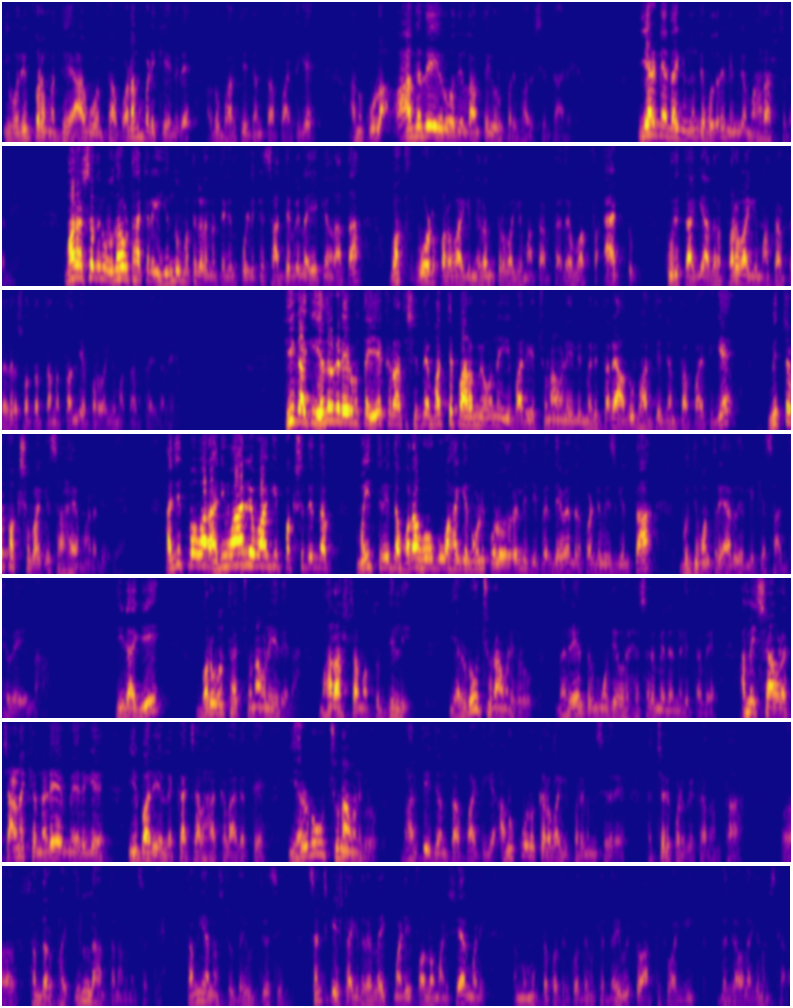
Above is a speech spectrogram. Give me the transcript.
ಇವರಿಬ್ಬರ ಮಧ್ಯೆ ಆಗುವಂಥ ಒಡಂಬಡಿಕೆ ಏನಿದೆ, ಅದು ಭಾರತೀಯ ಜನತಾ ಪಾರ್ಟಿಗೆ ಅನುಕೂಲ ಆಗದೇ ಇರೋದಿಲ್ಲ ಅಂತ ಇವರು ಪರಿಭಾವಿಸಿದ್ದಾರೆ. ಎರಡನೇದಾಗಿ ಮುಂದೆ ಹೋದರೆ ನಿಮಗೆ ಮಹಾರಾಷ್ಟ್ರದಲ್ಲಿ. ಮಹಾರಾಷ್ಟ್ರದಲ್ಲಿ ಉದ್ಧವ್ ಠಾಕ್ರೆ ಹಿಂದೂ ಮತಗಳನ್ನು ತೆಗೆದುಕೊಳ್ಳಿಕ್ಕೆ ಸಾಧ್ಯವಿಲ್ಲ, ಏಕೆಂದರೆ ಆತ ವಕ್ಫ್ ಬೋರ್ಡ್ ಪರವಾಗಿ ನಿರಂತರವಾಗಿ ಮಾತಾಡ್ತಾ ಇದ್ದಾರೆ. ವಕ್ಫ್ ಆ್ಯಕ್ಟ್ ಕುರಿತಾಗಿ ಅದರ ಪರವಾಗಿ ಮಾತಾಡ್ತಾ ಇದ್ದಾರೆ, ಸ್ವತಃ ತನ್ನ ತಂದೆಯ ಪರವಾಗಿ ಮಾತಾಡ್ತಾ ಇದ್ದಾರೆ. ಹೀಗಾಗಿ ಎದುರುಗಡೆ ಇರುವಂಥ ಏಕನಾಥ ಶಿಂದೆ ಮತ್ತೆ ಪಾರಮ್ಯವನ್ನು ಈ ಬಾರಿಯ ಚುನಾವಣೆಯಲ್ಲಿ ಮೆರೀತಾರೆ. ಅದು ಭಾರತೀಯ ಜನತಾ ಪಾರ್ಟಿಗೆ ಮಿತ್ರ ಪಕ್ಷವಾಗಿ ಸಹಾಯ ಮಾಡಲಿದೆ. ಅಜಿತ್ ಪವಾರ್ ಅನಿವಾರ್ಯವಾಗಿ ಪಕ್ಷದಿಂದ, ಮೈತ್ರಿಯಿಂದ ಹೊರ ಹೋಗುವ ಹಾಗೆ ನೋಡಿಕೊಳ್ಳುವುದರಲ್ಲಿ ದೀಪ, ದೇವೇಂದ್ರ ಫಡ್ನವೀಸ್ಗಿಂತ ಬುದ್ಧಿವಂತರು ಯಾರೂ ಇರಲಿಕ್ಕೆ ಸಾಧ್ಯವೇ ಇಲ್ಲ. ಹೀಗಾಗಿ ಬರುವಂತಹ ಚುನಾವಣೆ ಇದೆಯಲ್ಲ ಮಹಾರಾಷ್ಟ್ರ ಮತ್ತು ದಿಲ್ಲಿ. ಎರಡೂ ಚುನಾವಣೆಗಳು ನರೇಂದ್ರ ಮೋದಿಯವರ ಹೆಸರ ಮೇಲೆ ನಡೀತವೆ. ಅಮಿತ್ ಶಾ ಅವರ ಚಾಣಕ್ಯ ನಡೆಯ ಮೇರೆಗೆ ಈ ಬಾರಿಯ ಲೆಕ್ಕಾಚಾರ ಹಾಕಲಾಗತ್ತೆ. ಎರಡೂ ಚುನಾವಣೆಗಳು ಭಾರತೀಯ ಜನತಾ ಪಾರ್ಟಿಗೆ ಅನುಕೂಲಕರವಾಗಿ ಪರಿಣಮಿಸಿದರೆ ಅಚ್ಚರಿ ಪಡಬೇಕಾದಂಥ ಸಂದರ್ಭ ಇಲ್ಲ ಅಂತ ನನಗನ್ಸುತ್ತೆ. ತಮಗೆ ಅನ್ನಿಸ್ತು ದಯವಿಟ್ಟು ತಿಳಿಸಿ. ಸಂಚಿಕೆ ಇಷ್ಟ ಆಗಿದ್ದರೆ ಲೈಕ್ ಮಾಡಿ ಫಾಲೋ ಮಾಡಿ ಶೇರ್ ಮಾಡಿ. ನಮ್ಮ ಮುಕ್ತ ಪತ್ರಿಕೋದ್ಯಮಕ್ಕೆ ದಯವಿಟ್ಟು ಆರ್ಥಿಕವಾಗಿ ಬೆಂಗಾವಲಾಗಿ ನಮಸ್ಕಾರ.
